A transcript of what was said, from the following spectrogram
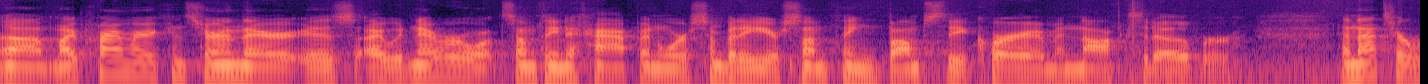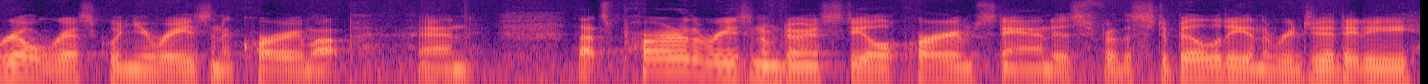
Uh, my primary concern there is I would never want something to happen where somebody or something bumps the aquarium and knocks it over. And that's a real risk when you raise an aquarium up. And that's part of the reason I'm doing a steel aquarium stand is for the stability and the rigidity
